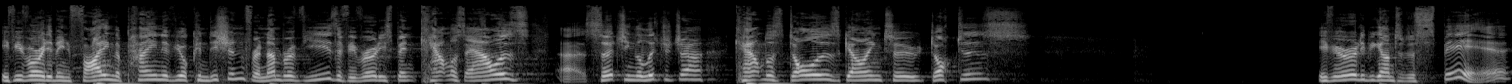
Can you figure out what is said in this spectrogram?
if you've already been fighting the pain of your condition for a number of years, if you've already spent countless hours uh, searching the literature, countless dollars going to doctors, if you've already begun to despair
